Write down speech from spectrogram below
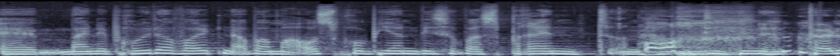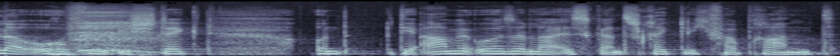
Äh, Meine Brüder wollten aber mal ausprobieren, wie sowas brennt und haben die in den Böllerofen gesteckt. Und die arme Ursula ist ganz schrecklich verbrannt.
